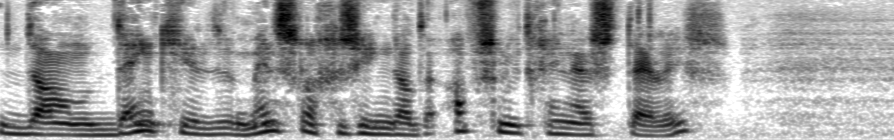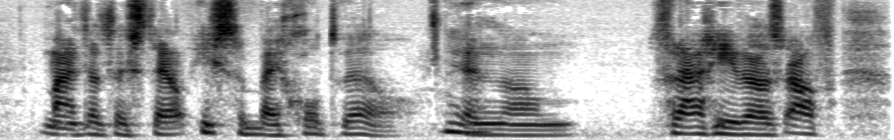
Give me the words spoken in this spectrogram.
dan denk je, de menselijk gezien, dat er absoluut geen herstel is. Maar dat herstel is er bij God wel. Ja. En dan vraag je je wel eens af,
